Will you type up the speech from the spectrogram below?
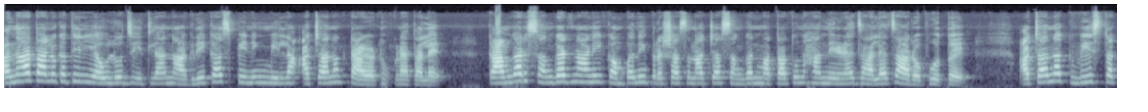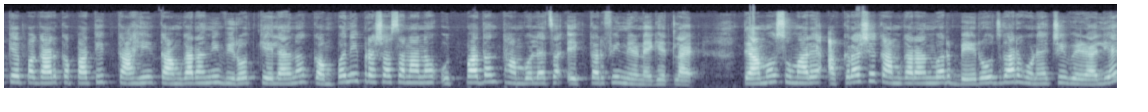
पन्हाळ तालुक्यातील येवलूज इथल्या नागरिका स्पिनिंग मिलला अचानक टाळं ठोकण्यात आलंय. कामगार संघटना आणि कंपनी प्रशासनाच्या संगनमतातून हा निर्णय झाल्याचा आरोप होतोय. अचानक वीस टक्के पगार कपातीत काही कामगारांनी विरोध केल्यानं कंपनी प्रशासनानं उत्पादन थांबवल्याचा एकतर्फी निर्णय घेतलाय. त्यामुळे सुमारे अकराशे कामगारांवर बेरोजगार होण्याची वेळ आली आहे.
